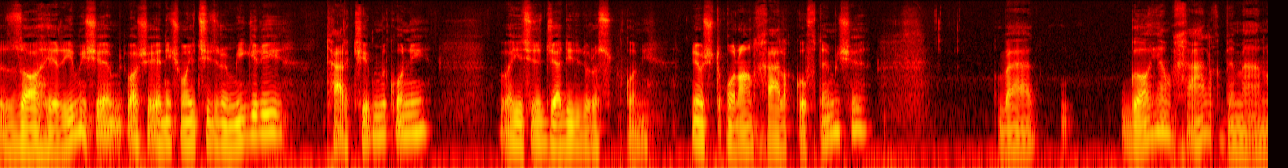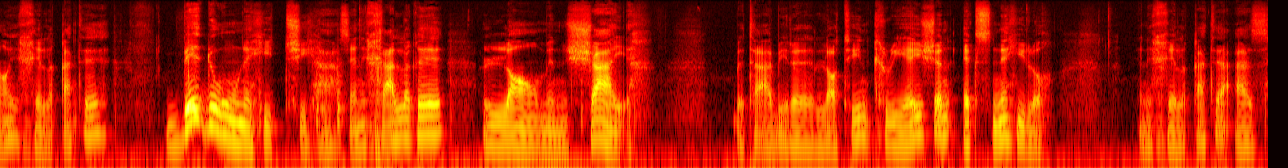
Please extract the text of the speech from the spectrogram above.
ظاهری میشه باشه یعنی شما یه چیزی رو می‌گیری ترکیب می‌کنی و یه چیز جدیدی درست می‌کنی. این تو قرآن خلق گفته میشه و گاهی هم خلق به معنای خلقت بدون هیچی هست. یعنی خلق لامن شای به تعبیر لاتین creation ex nihilo. یعنی خلقت از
